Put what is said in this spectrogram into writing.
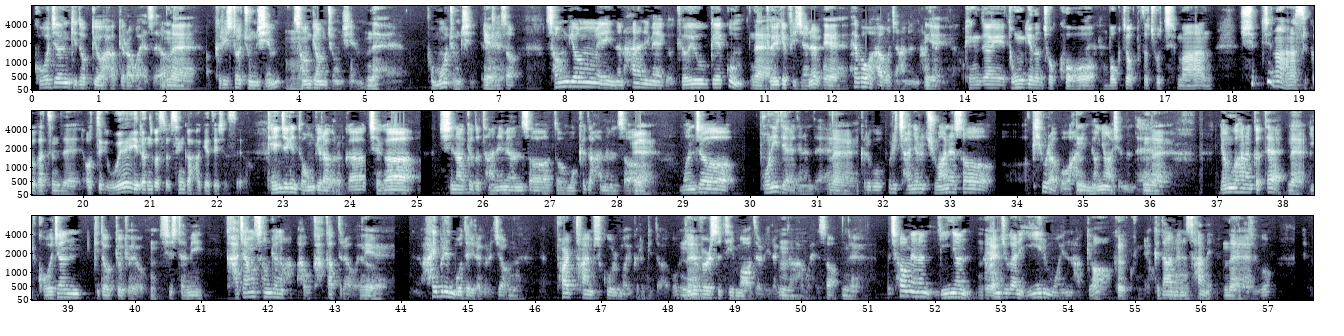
고전 기독교 학교라고 해서요. 네. 그리스도 중심, 성경 중심, 네. 부모 중심 이렇게 예. 해서 성경에 있는 하나님의 그 교육의 꿈, 네. 교육의 비전을 예. 회복하고자 하는 학교입니다. 예. 굉장히 동기는 좋고 목적도 좋지만 쉽지는 않았을 것 같은데 어떻게 왜 이런 것을 생각하게 되셨어요? 개인적인 동기라 그럴까? 제가 신학교도 다니면서 또 목회도 하면서 예. 먼저 본이 돼야 되는데 네. 그리고 우리 자녀를 주 안에서 키우라고 하나님 명령하셨는데 네. 연구하는 끝에 네. 이 고전 기독교 교육 음. 시스템이 가장 성경하고 가깝더라고요. 예. 하이브리드 모델이라 그러죠. 네. Part-time school 뭐 그렇기도 하고 네. university model 이라기도 음. 하고 해서 네. 처음에는 2년 네. 한 주간에 2일 모이는 학교 아, 그렇군요. 그 다음에는 어. 3일 네. 그래가지고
